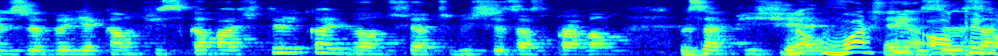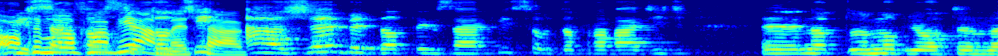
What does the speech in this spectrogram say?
e, żeby je konfiskować tylko i wyłącznie oczywiście za sprawą w zapisie. No właśnie o tym, o tym rozmawiamy, tak. A żeby do tych zapisów doprowadzić no, mówił o tym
